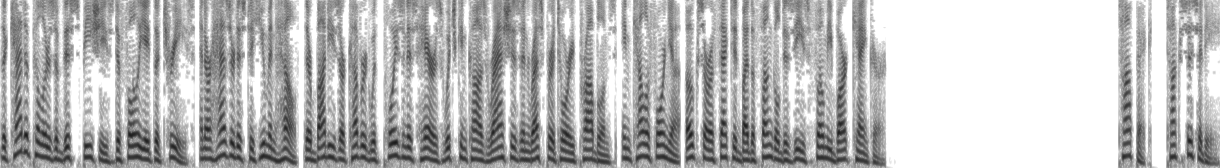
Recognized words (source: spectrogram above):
The caterpillars of this species defoliate the trees, and are hazardous to human health. Their bodies are covered with poisonous hairs which can cause rashes and respiratory problems. In California, oaks are affected by the fungal disease foamy bark canker. Toxicity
